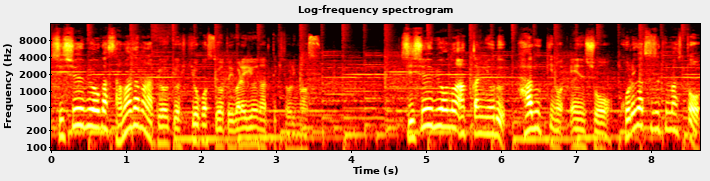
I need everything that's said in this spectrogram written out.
歯周病がさまざまな病気を引き起こすよと言われるようになってきております。歯周病の悪化による歯茎の炎症これが続きますと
